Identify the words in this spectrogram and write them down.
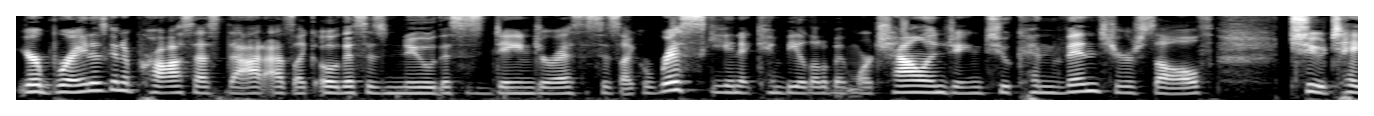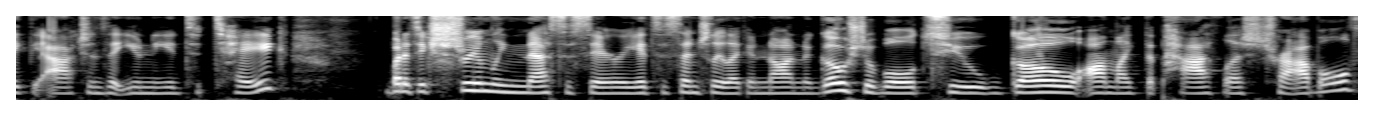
your brain is going to process that as like, oh, this is new, this is dangerous, this is like risky, and it can be a little bit more challenging to convince yourself to take the actions that you need to take. But it's extremely necessary. It's essentially like a non negotiable to go on like the path less traveled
